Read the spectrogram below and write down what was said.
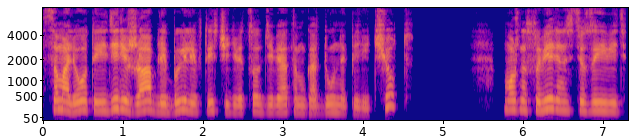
самолеты и дирижабли были в 1909 году наперечет, можно с уверенностью заявить,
